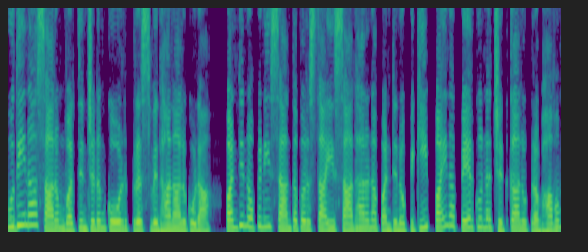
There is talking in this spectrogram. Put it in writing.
పుదీనా సారం వర్తించడం కోల్డ్ ప్రెస్ విధానాలు కూడా పంటి నొప్పిని శాంతపరుస్తాయి. సాధారణ పంటి నొప్పికి పైన పేర్కొన్న చిట్కాలు ప్రభావం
